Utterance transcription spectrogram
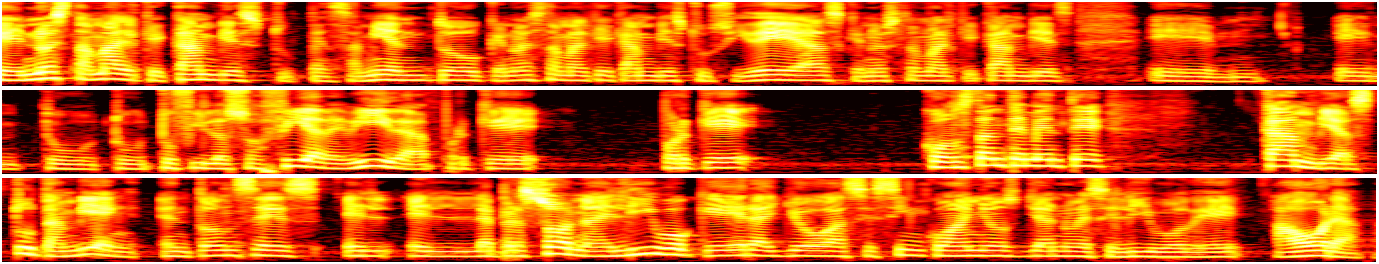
que no está mal que cambies tu pensamiento, que no está mal que cambies tus ideas, que no está mal que cambies eh, tu, tu, tu, filosofía de vida, porque, porque constantemente cambias tú también. Entonces, el, el, la persona, el Ivo que era yo hace cinco años, ya no es el Ivo de ahora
